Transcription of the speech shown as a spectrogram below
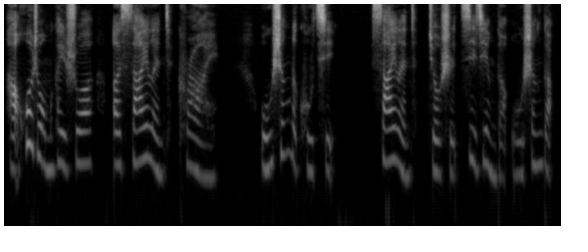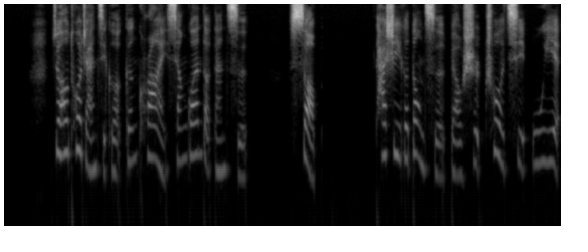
好，或者我们可以说 a silent cry，无声的哭泣。silent 就是寂静的、无声的。最后拓展几个跟 cry 相关的单词：sob。它是一个动词，表示啜泣、呜咽，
